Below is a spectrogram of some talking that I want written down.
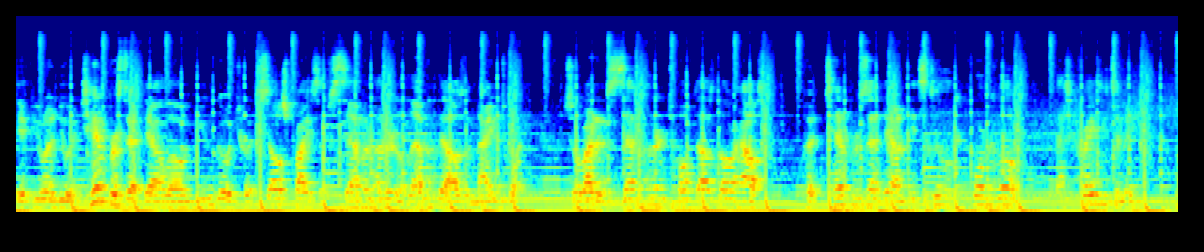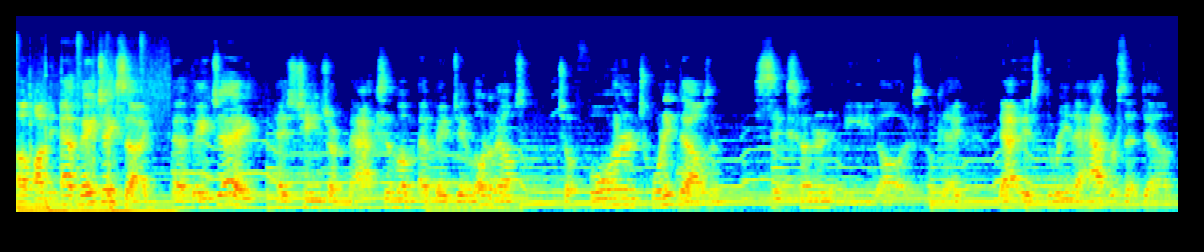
If you want to do a 10% down loan, you can go to a sales price of 711,920. So right at a $712,000 house, put 10% down, it's still a conforming loan. That's crazy to me. Uh, on the FHA side, FHA has changed our maximum FHA loan amounts to $420,680. Okay, that is three and a half percent down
